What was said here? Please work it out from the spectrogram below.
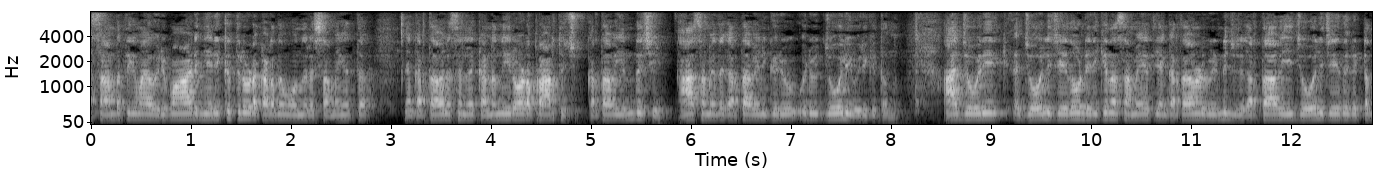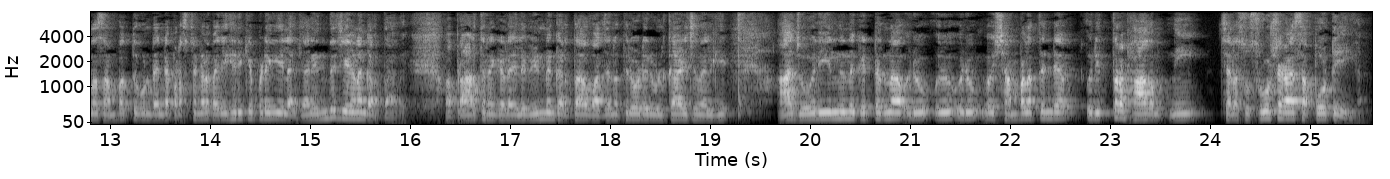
സാമ്പത്തികമായ ഒരുപാട് ഞെരുക്കത്തിലൂടെ കടന്നു പോകുന്നൊരു സമയത്ത് ഞാൻ കർത്താവിനെ സന്നിധി കണ്ണുനീരോടെ പ്രാർത്ഥിച്ചു. കർത്താവ് എന്ത് ചെയ്യും? ആ സമയത്ത് കർത്താവ് എനിക്കൊരു ഒരു ജോലി ഒരുക്കി തന്നു. ആ ജോലി ജോലി ചെയ്തുകൊണ്ടിരിക്കുന്ന സമയത്ത് ഞാൻ കർത്താവിനോട് വീണ്ടും ചോദിച്ചു കർത്താവ് ഈ ജോലി ചെയ്ത് കിട്ടുന്ന സമ്പത്ത് കൊണ്ട് എന്റെ പ്രശ്നങ്ങൾ പരിഹരിക്കപ്പെടുകയില്ല. ഞാൻ എന്ത് ചെയ്യണം കർത്താവ്? ആ പ്രാർത്ഥനയ്ക്കിടയിൽ വീണ്ടും കർത്താവ് വചനത്തിലൂടെ ഒരു ഉൾക്കാഴ്ച നൽകി. ആ ജോലിയിൽ നിന്ന് കിട്ടുന്ന ഒരു ഒരു ശമ്പളത്തിന്റെ ഒരു ഇത്ര ഭാഗം നീ ചില ശുശ്രൂഷകളെ സപ്പോർട്ട് ചെയ്യുക.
